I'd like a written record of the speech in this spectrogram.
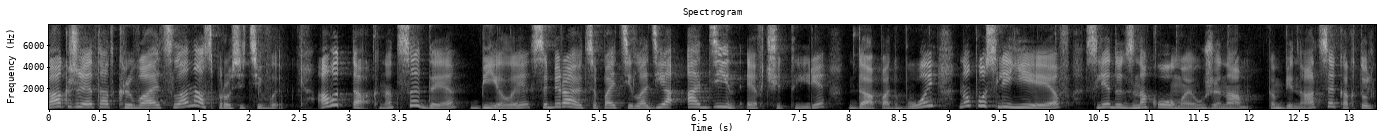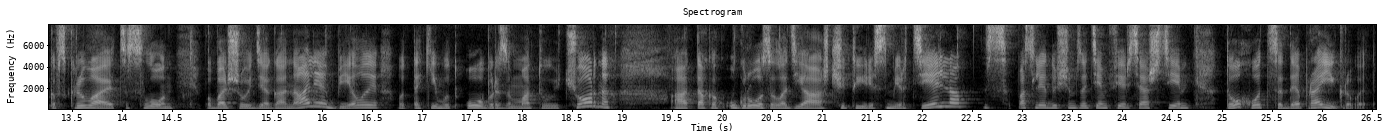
Как же это открывает слона, спросите вы? А вот так, на cd белые собираются пойти ладья 1 f4, да, под бой, но после ef следует знакомая уже нам комбинация, как только вскрывается слон по большой диагонали, белые вот таким вот образом матуют черных, а так как угроза ладья h4 смертельна с последующим затем ферзь h7, то ход cd проигрывает.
